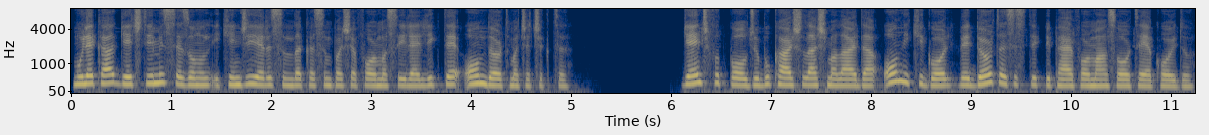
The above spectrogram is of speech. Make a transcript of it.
Muleka geçtiğimiz sezonun ikinci yarısında Kasımpaşa formasıyla ligde 14 maça çıktı. Genç futbolcu bu karşılaşmalarda 12 gol ve 4 asistlik bir performans ortaya koydu.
